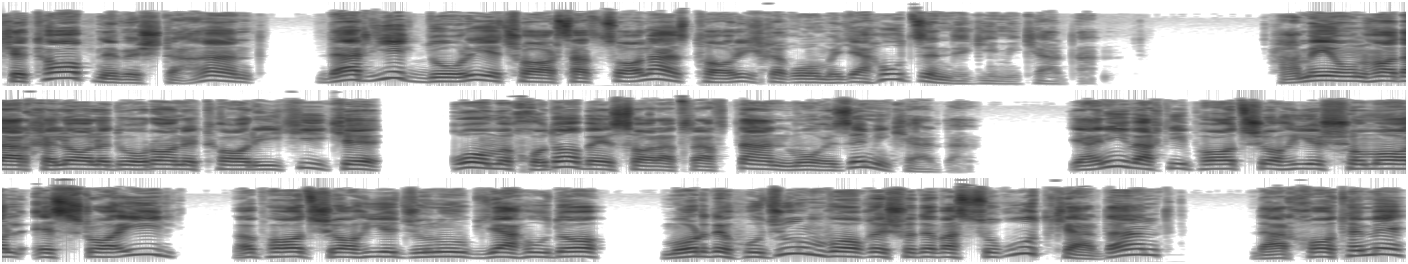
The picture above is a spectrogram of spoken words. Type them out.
کتاب نوشتهاند در یک دوره 400 ساله از تاریخ قوم یهود زندگی می‌کردند. همه اونها در خلال دوران تاریکی که قوم خدا به اسارت رفتن موعظه می‌کردند. یعنی وقتی پادشاهی شمال اسرائیل و پادشاهی جنوب یهودا مورد هجوم واقع شده و سقوط کردند در خاتمه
